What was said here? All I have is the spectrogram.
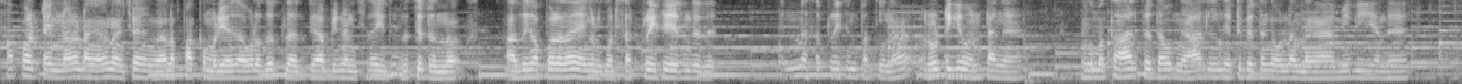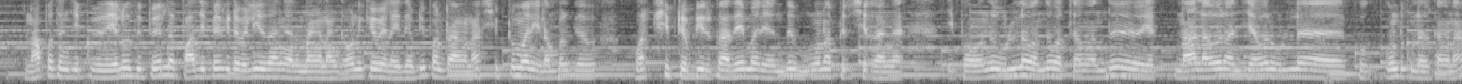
சாப்பாடு டைம்னால நாங்கள் என்ன நினச்சோம்? எங்களால் பார்க்க முடியாது. அவ்வளோ தூரத்தில் இருக்குது அப்படின்னு நினச்சி தான் இது எடுத்துகிட்டு இருந்தோம். அதுக்கப்புறம் தான் எங்களுக்கு ஒரு சர்ப்ரைஸே இருந்தது. என்ன சர்ப்ரைஸ்ன்னு பார்த்தீங்கன்னா ரோட்டுக்கே வந்துட்டாங்க. அங்கே மொத்தம் ஆறு பேர் தான். ஆறுலேருந்து எட்டு பேர் தாங்க உள்ளே இருந்தாங்க மீதி அந்த நாற்பத்தஞ்சு எழுபது பேரில் பாதி பேர்கிட்ட வெளியே தாங்க இருந்தாங்க. நான் கவனிக்கவே இல்லை. இது எப்படி பண்ணுறாங்கன்னா ஷிஃப்ட் மாதிரி நம்மளுக்கு ஒர்க் ஷிஃப்ட் எப்படி இருக்கோ அதே மாதிரி வந்து மூணாக பிரிச்சிடுறாங்க. இப்போ வந்து உள்ளே வந்து ஒருத்தவங்க வந்து எட் நாலு ஹவர் அஞ்சு ஹவர் உள்ளே கூண்டுக்குள்ளே இருக்காங்கன்னா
